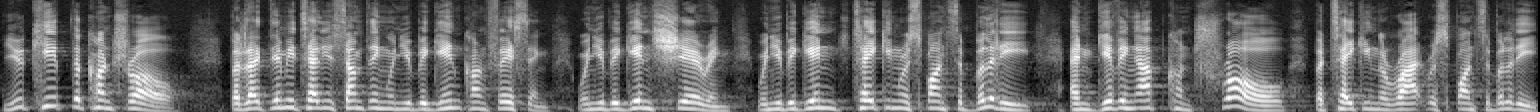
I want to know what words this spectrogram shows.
You keep the control. But let me tell you something when you begin confessing, when you begin sharing, when you begin taking responsibility and giving up control, but taking the right responsibility,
